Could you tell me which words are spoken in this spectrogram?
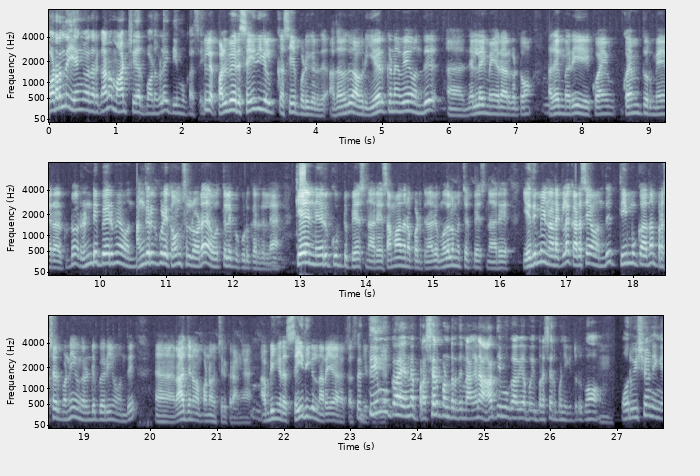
தொடர்ந்து இயங்குவதற்கான மாற்று ஏற்பாடுகளை திமுக செய்யும். இல்லை பல்வேறு செய்திகள் கசியப்படுகிறது. அதாவது அவர் ஏற்கனவே வந்து நெல்லை மேயராக இருக்கட்டும் அதே மாதிரி கோயம் கோயம்புத்தூர் மேயராக இருக்கட்டும் ரெண்டு பேருமே வந்து அங்கே இருக்கக்கூடிய கவுன்சிலோட ஒத்துழைப்பு கொடுக்கறதில்ல. கே. நேரு கூப்பிட்டு பேசினாரு சமாதானப்படுத்தினாரு முதலமைச்சர் பேசினாரு. எதுவுமே நடக்கல. கடைசியாக வந்து திமுக தான் ப்ரெஷர் பண்ணி இவங்க ரெண்டு பேரையும் வந்து ராஜினாமா பண்ண வச்சிருக்காங்க அப்படிங்கிற செய்திகள் நிறைய. திமுக என்ன ப்ரெஷர் பண்றதுக்கு நாங்க என்ன அதிமுகவையா போய் ப்ரெஷர் பண்ணிக்கிட்டு இருக்கோம். ஒரு விஷயம் நீங்க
